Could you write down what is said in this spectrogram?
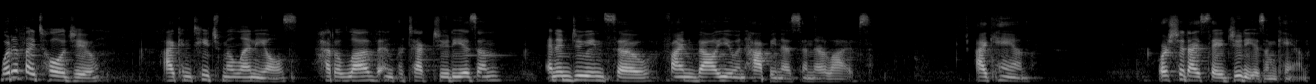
What if I told you I can teach millennials how to love and protect Judaism, and in doing so, find value and happiness in their lives? I can. Or should I say Judaism can.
